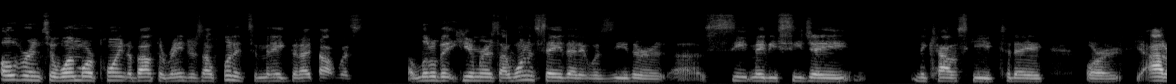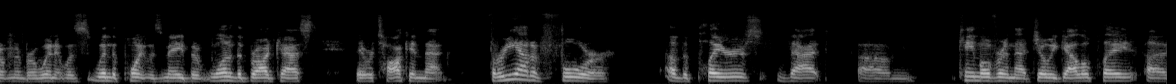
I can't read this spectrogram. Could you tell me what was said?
over into one more point about the Rangers I wanted to make that I thought was a little bit humorous. I want to say that it was either uh, C, maybe CJ Nitkowski today, or I don't remember when it was when the point was made, but one of the broadcasts they were talking that three out of four of the players that um, came over in that Joey Gallo play, uh,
